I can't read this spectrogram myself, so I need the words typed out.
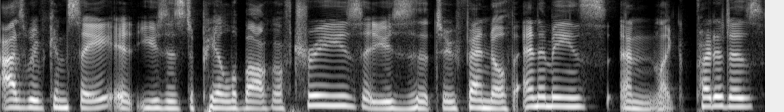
as we can see, it uses to peel the bark off trees, it uses it to fend off enemies and like predators.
